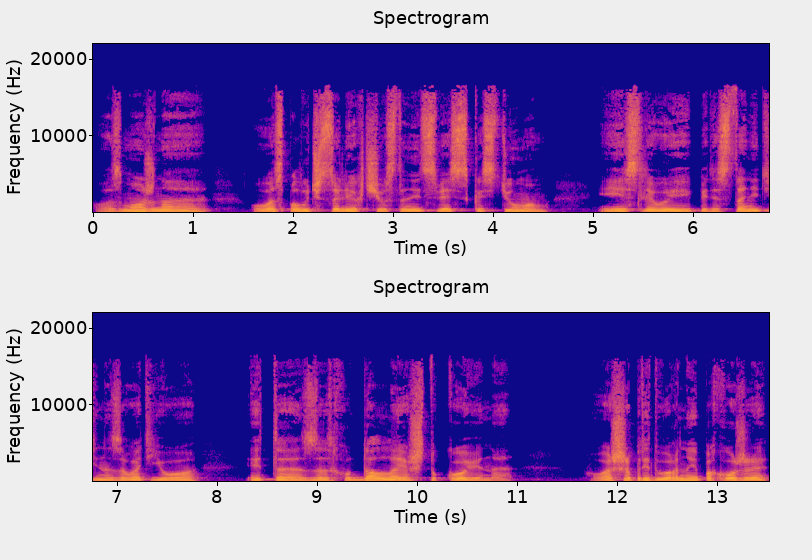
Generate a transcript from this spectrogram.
Возможно, у вас получится легче установить связь с костюмом, если вы перестанете называть его это захудалая штуковина. Ваши придворные, похоже,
